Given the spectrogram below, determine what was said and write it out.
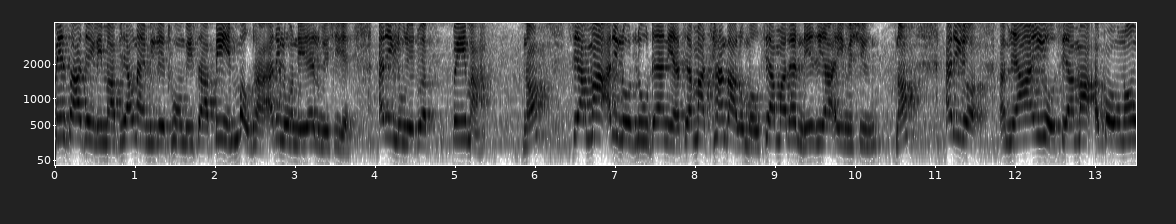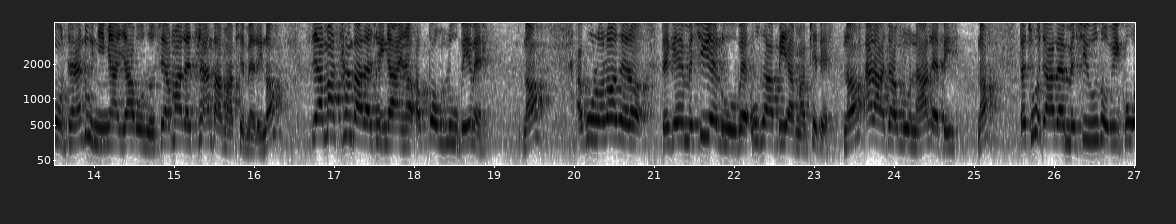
မင်းစားကြိတ်လေးမှာဖျောင်းနိုင်ပြီလေထွန်ပြီးစားပြီးရင်မှုတ်ထားအဲ့ဒီလိုနေတဲ့လူတွေရှိတယ်။အဲ့ဒီလူတွေအတွက်ပေးမှာနော်ဆ iam မအဲ့ဒီလိုလှူဒန်းနေရဆ iam မချမ်းသာလို့မဟုတ်ဆ iam မလည်းနေစရာအိမ်မရှိဘူးနော်အဲ့ဒီတော့အများကြီးကိုဆ iam မအကုန်လုံးကိုဒန်းတူညီများရဖို့ဆိုဆ iam မလည်းချမ်းသာမှဖြစ်မယ်လေနော်ဆ iam မချမ်းသာတဲ့အချိန်ကျရင်တော့အကုန်လှူပေးမယ် နော်အခုလောလောဆယ်တော့တကယ်မရှိတဲ့လူကိုပဲဦးစားပေးရမှာဖြစ်တယ်နော်အဲ့ဒါကြောင့်မလို့နားလည်ပေးနော်တချို့ကြလည်းမရှိဘူးဆိုပြီးကိုက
